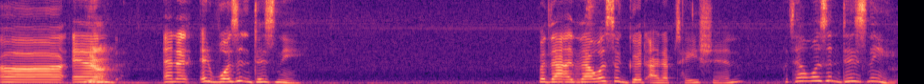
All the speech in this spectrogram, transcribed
Uh, and Yeah. and it, it wasn't Disney. But that It that wasn't. a good adaptation. But that wasn't Disney.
